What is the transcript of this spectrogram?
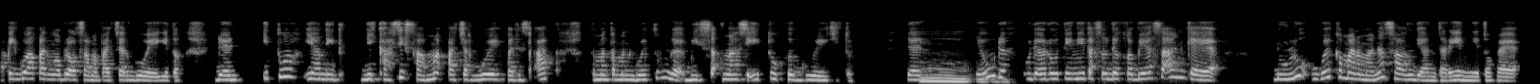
tapi gue akan ngobrol sama pacar gue gitu. Dan itu yang di, dikasih sama pacar gue pada saat teman-teman gue tuh nggak bisa ngasih itu ke gue gitu. Dan hmm. ya udah udah rutinitas udah kebiasaan kayak dulu gue ke mana-mana selalu diantarin gitu. Kayak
